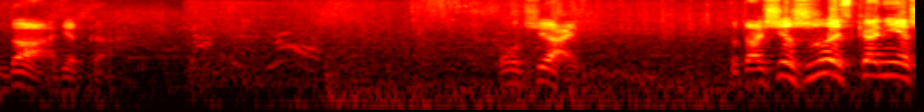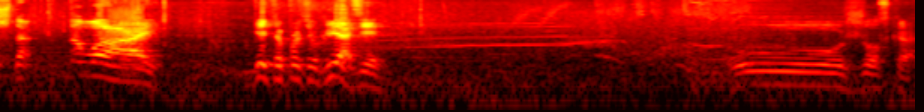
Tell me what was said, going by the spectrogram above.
Да, детка. Получай. Тут вообще жесть, конечно. Давай. Ветер против грязи. У, жестко.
